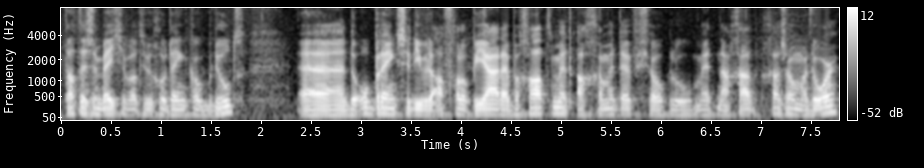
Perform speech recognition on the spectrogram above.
Dat is een beetje wat Hugo denk ik ook bedoelt. Uh, de opbrengsten die we de afgelopen jaren hebben gehad met Ache, met Devishoglu, met nou ga, ga zo maar door.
